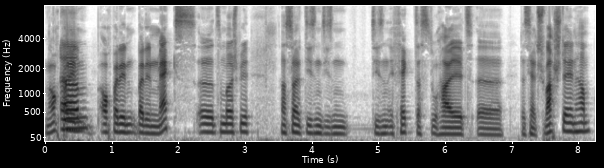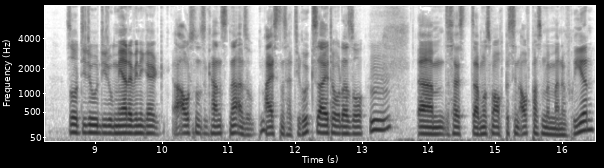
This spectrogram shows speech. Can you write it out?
Und auch bei, ähm, den, auch bei den, bei den Macs äh, zum Beispiel hast du halt diesen, diesen, diesen Effekt, dass du halt, äh, dass sie halt Schwachstellen haben, so, die du, die du mehr oder weniger ausnutzen kannst, ne? Also meistens halt die Rückseite oder so. Mhm. Ähm, das heißt, da muss man auch ein bisschen aufpassen beim Manövrieren.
